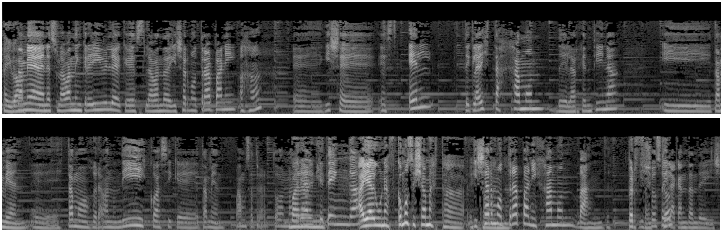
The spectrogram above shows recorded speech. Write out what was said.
Ahí que va. también es una banda increíble, que es la banda de Guillermo Trapani. Ajá. Eh, Guille es el tecladista Hammond de la Argentina y también eh, estamos grabando un disco, así que también vamos a traer todo el material que tenga. ¿Hay alguna, ¿Cómo se llama esta? esta Guillermo banda? Trapani Hammond Band. Perfecto. Y yo soy la cantante de Guille.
